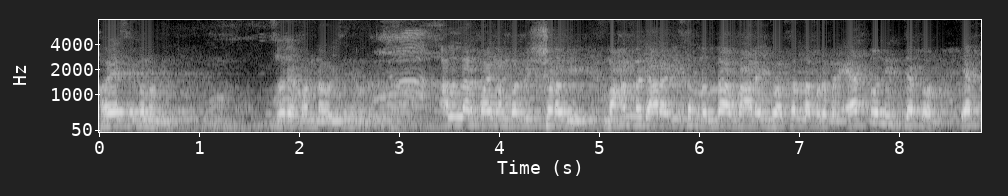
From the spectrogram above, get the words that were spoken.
হয়েছে কোনোদিন? জোরে কন্যা, হয়েছে না আল্লাহর পয়গম্বর বিশ্বনবী মোহাম্মদ আরবি সাল্লাল্লাহু আলাইহি ওয়াসাল্লামের উপর এত নির্যাতন এত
